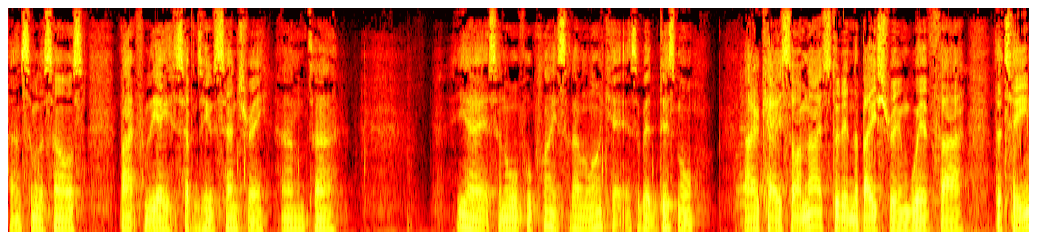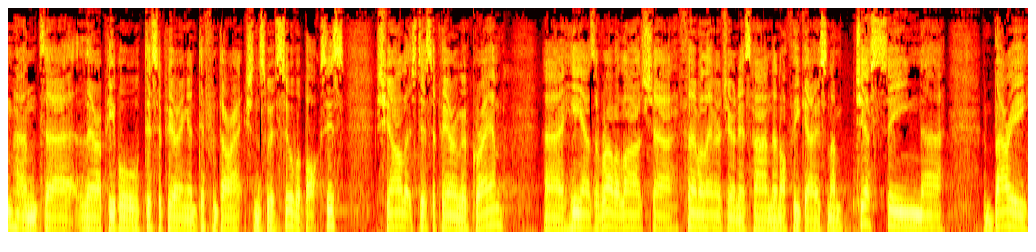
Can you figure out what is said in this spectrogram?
uh, some of the cells back from the 17th century, and uh, yeah, it's an awful place. I don't like it. It's a bit dismal. Okay, so I'm now stood in the base room with uh, the team, and uh, there are people disappearing in different directions with silver boxes. Charlotte's disappearing with Graham. Uh, he has a rather large uh, thermal imager in his hand, and off he goes. And I'm just seeing uh, Barry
